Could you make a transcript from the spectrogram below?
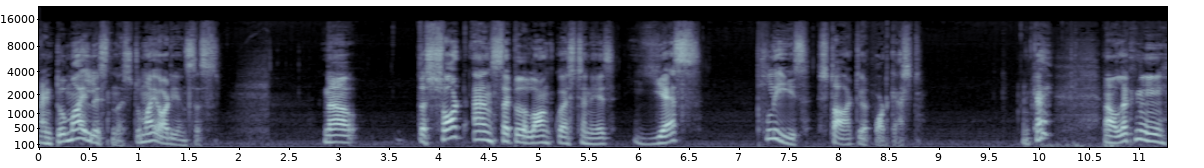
and to my listeners, to my audiences. Now, the short answer to the long question is yes, please start your podcast. Okay? Now, let me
